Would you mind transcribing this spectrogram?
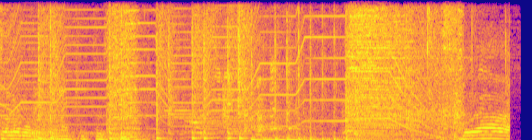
それはもう、本当に。そりゃあ。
